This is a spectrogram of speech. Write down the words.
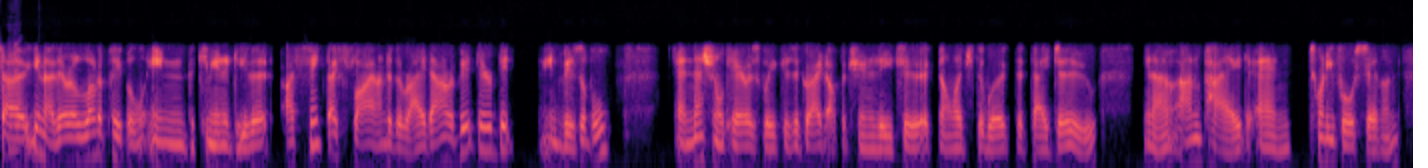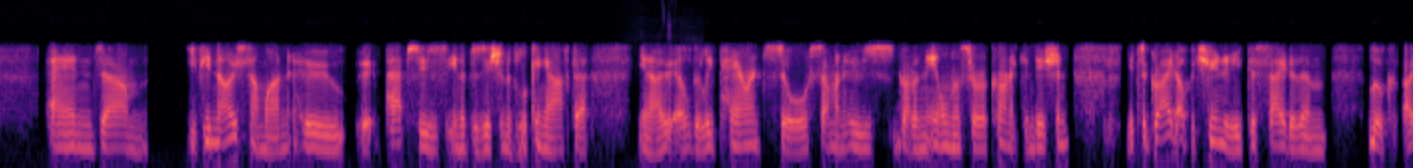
So, you know, there are a lot of people in the community that I think they fly under the radar a bit. They're a bit invisible. And National Carers Week is a great opportunity to acknowledge the work that they do, you know, unpaid and 24 7. And um, if you know someone who uh, perhaps is in a position of looking after, you know, elderly parents or someone who's got an illness or a chronic condition, it's a great opportunity to say to them, look, I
